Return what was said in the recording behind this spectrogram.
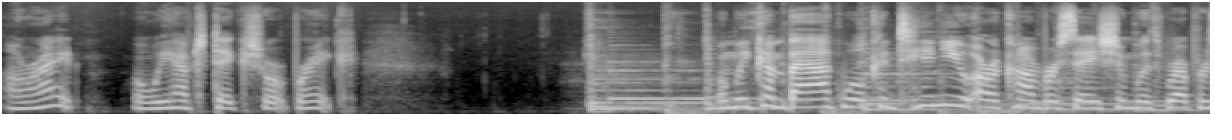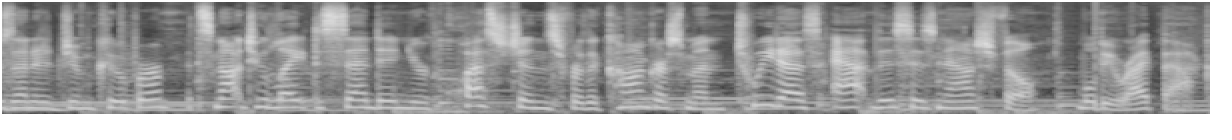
All right. Well, we have to take a short break. When we come back, we'll continue our conversation with Representative Jim Cooper. It's not too late to send in your questions for the congressman. Tweet us at This Is Nashville. We'll be right back.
